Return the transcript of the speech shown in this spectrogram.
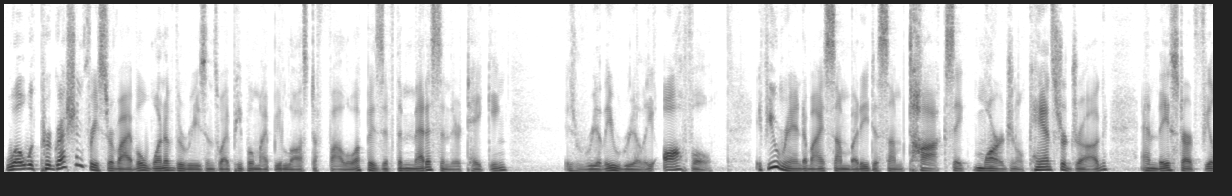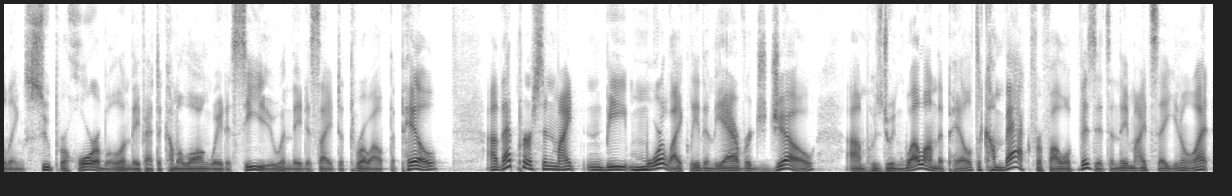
Well, with progression free survival, one of the reasons why people might be lost to follow up is if the medicine they're taking is really, really awful. If you randomize somebody to some toxic marginal cancer drug and they start feeling super horrible and they've had to come a long way to see you and they decide to throw out the pill, uh, that person might be more likely than the average Joe um, who's doing well on the pill to come back for follow up visits. And they might say, you know what,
